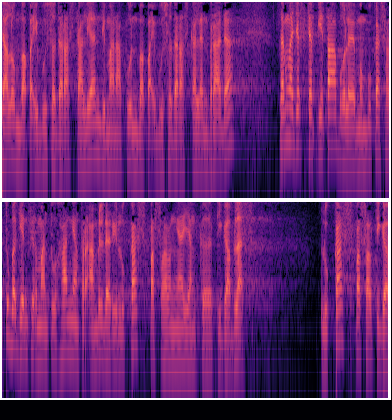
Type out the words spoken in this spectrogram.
Shalom Bapak Ibu Saudara sekalian di mana pun Bapak Ibu Saudara sekalian berada. Saya mengajak setiap kita boleh membuka satu bagian firman Tuhan yang terambil dari Lukas pasalnya yang ke-13. Lukas pasal 13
